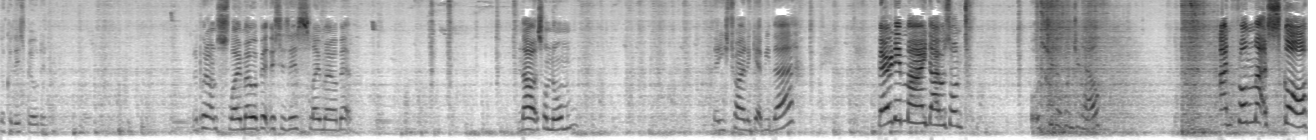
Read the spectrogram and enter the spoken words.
Look at this building. I'm gonna put it on slow mo a bit. This is his slow mo a bit. Now it's on normal. Then he's trying to get me there. Bearing in mind I was on 100, 100 health. And from that scar,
